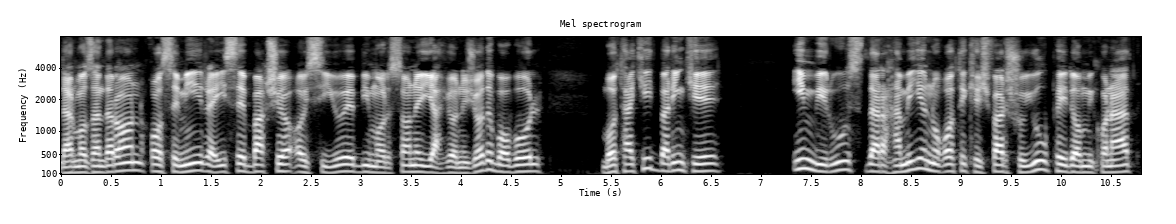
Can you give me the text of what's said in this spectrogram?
در مازندران قاسمی رئیس بخش آیسیو بیمارستان یحیی نژاد بابل با تاکید بر اینکه این ویروس در همه نقاط کشور شیوع پیدا می کند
